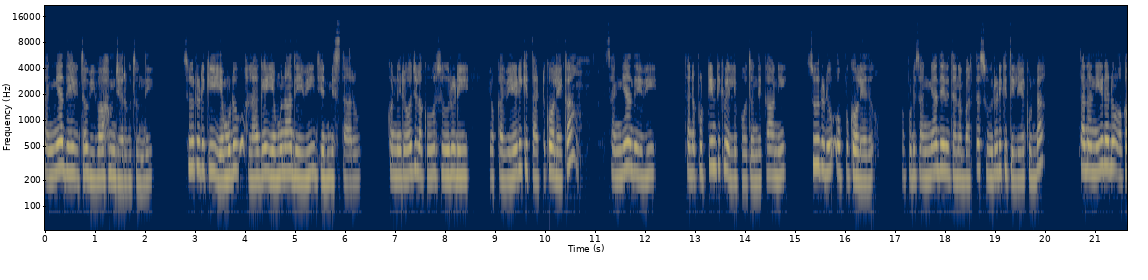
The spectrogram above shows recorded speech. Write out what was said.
సంజ్ఞాదేవితో వివాహం జరుగుతుంది. సూర్యుడికి యముడు అలాగే యమునాదేవి జన్మిస్తారు. కొన్ని రోజులకు సూర్యుడి యొక్క వేడికి తట్టుకోలేక సంజ్ఞాదేవి తన పుట్టింటికి వెళ్ళిపోతుంది. కానీ సూర్యుడు ఒప్పుకోలేదు. అప్పుడు సంజ్ఞాదేవి తన భర్త సూర్యుడికి తెలియకుండా తన నీడను ఒక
